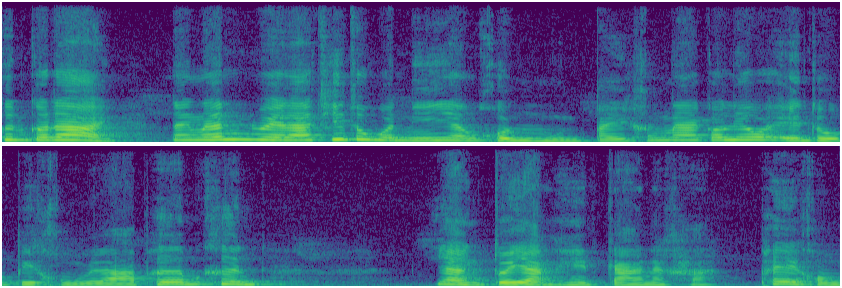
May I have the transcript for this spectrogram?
ขึ้นก็ได้ ดังนั้นเวลาที่ทุกวันนี้ยังคนหมุนไปข้างหน้าก็เรียกว่าเอนโทรปีของเวลาเพิ่มขึ้น อย่างตัวอย่างเหตุการณ์นะคะพระเอกของ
